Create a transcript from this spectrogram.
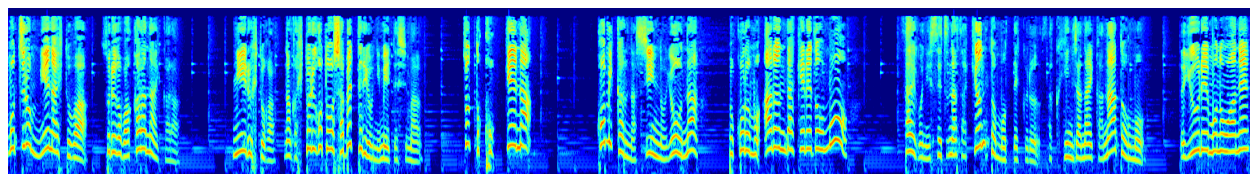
もちろん見えない人は、それがわからないから、見える人がなんか独り言を喋ってるように見えてしまう。ちょっと滑稽な、コミカルなシーンのようなところもあるんだけれども、最後に切なさキュンと持ってくる作品じゃないかなと思う。幽霊物はね、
